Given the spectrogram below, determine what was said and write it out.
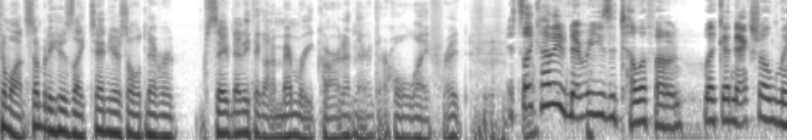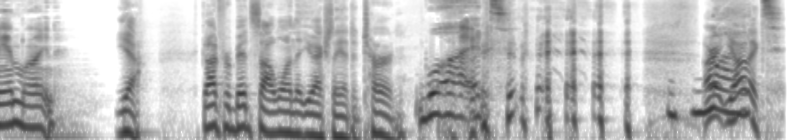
come on, somebody who's like ten years old never saved anything on a memory card in their their whole life, right? It's like how they've never used a telephone, like an actual landline. Yeah. God forbid saw one that you actually had to turn. What? All right, Yannick.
